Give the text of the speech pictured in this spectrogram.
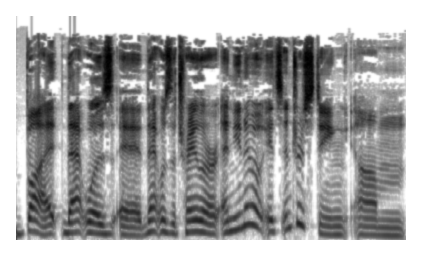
But that was uh, that was the trailer, and you know it's interesting. Um,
